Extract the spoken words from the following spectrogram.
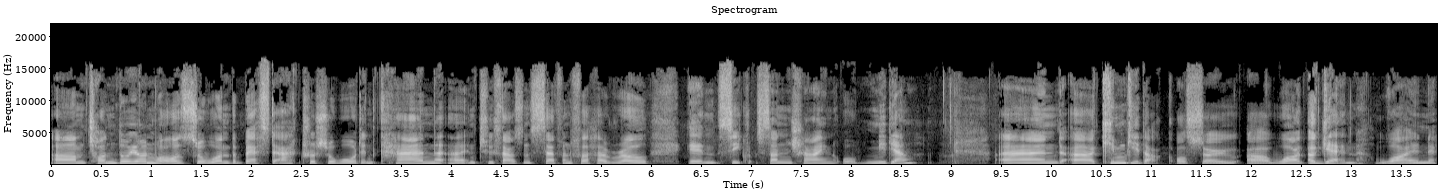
Um, Chun Do-yeon also won the Best Actress Award in Cannes uh, in 2007 for her role in Secret Sunshine or Miryang. And uh, Kim Gi-duk also uh, won again. Won,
